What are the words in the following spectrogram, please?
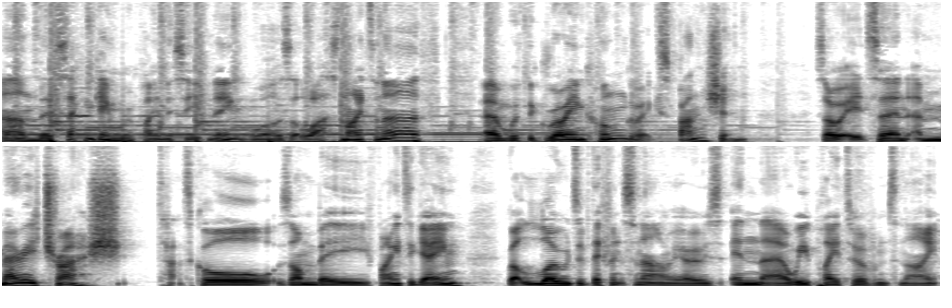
And the second game we were playing this evening was Last Night on Earth um, with the Growing Hunger expansion. So it's an Ameritrash tactical zombie fighter game. We've got loads of different scenarios in there. We played two of them tonight,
